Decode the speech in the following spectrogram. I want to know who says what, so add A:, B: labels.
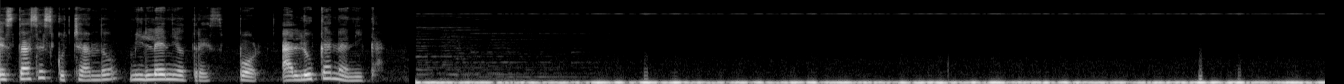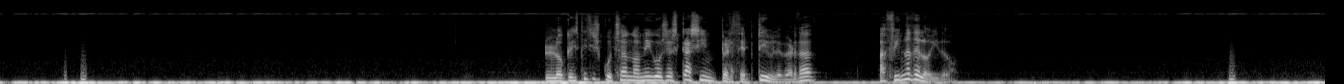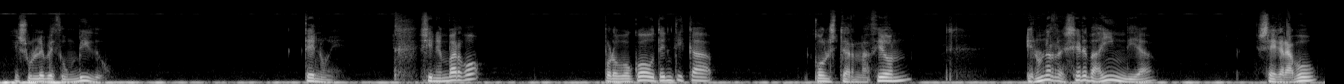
A: Estás escuchando Milenio 3 por Aluca Nanica.
B: Lo que estáis escuchando, amigos, es casi imperceptible, ¿verdad? Afina del oído. Es un leve zumbido, tenue. Sin embargo, provocó auténtica consternación en una reserva india, se grabó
